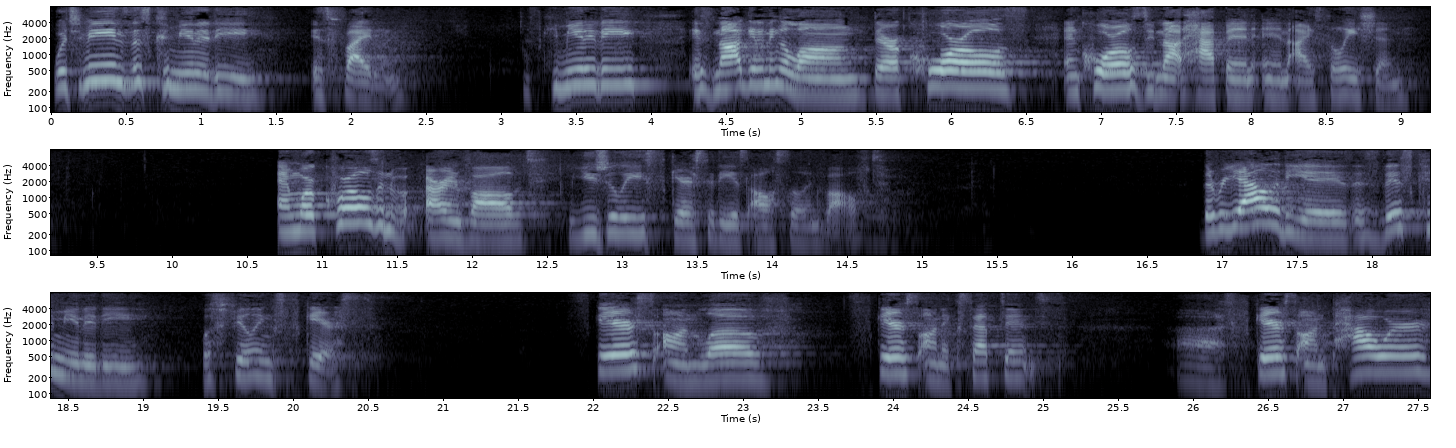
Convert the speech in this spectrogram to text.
which means this community is fighting. This community is not getting along. There are quarrels, and quarrels do not happen in isolation. And where quarrels are involved, usually scarcity is also involved. The reality is, is this community was feeling scarce scarce on love, scarce on acceptance, uh, scarce on power,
